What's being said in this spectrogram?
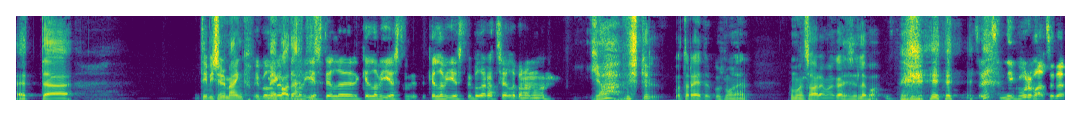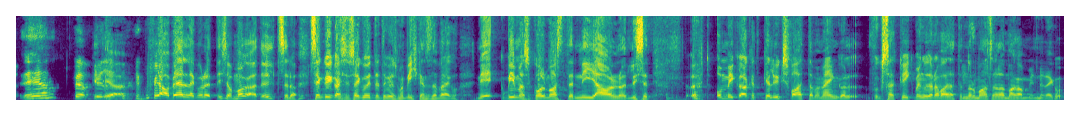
et äh,. Divisioni mäng, mega tähtis. jälle kella viiest, kella viiest võib-olla äratsi jälle panema. jah, vist küll, oota reedel, kus ma olen ma olen Saaremaal ka siis lebo. Sa ütlesid nii kurvalt seda, jah peab küll. peab jälle, kurat, ei saa magada üldse noh, see on kõik asi, sa ei kujuta ette, kuidas ma vihkan seda praegu. viimased kolm aastat on nii hea olnud, lihtsalt õht-, hommikul hakkad kell üks vaatama mängu, saad kõik mängud ära vaadata, normaalsel ajal magama minna nagu,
